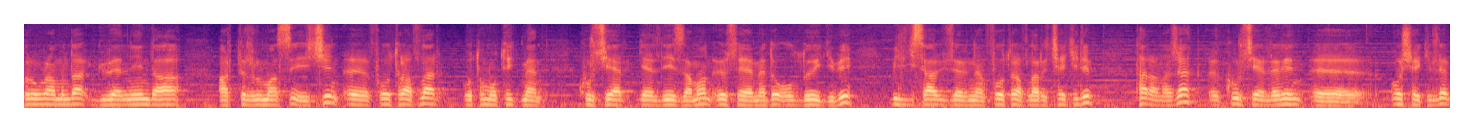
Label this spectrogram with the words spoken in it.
programında güvenliğin daha arttırılması için e, fotoğraflar otomatikmen kursiyer geldiği zaman ÖSYM'de olduğu gibi bilgisayar üzerinden fotoğrafları çekilip taranacak. E, kursiyerlerin e, o şekilde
